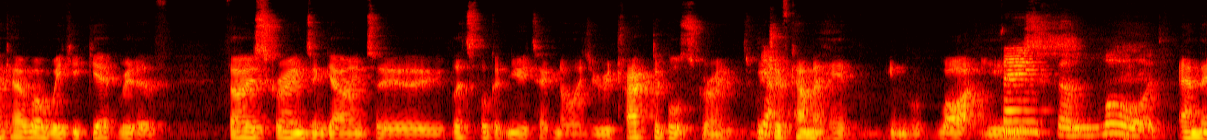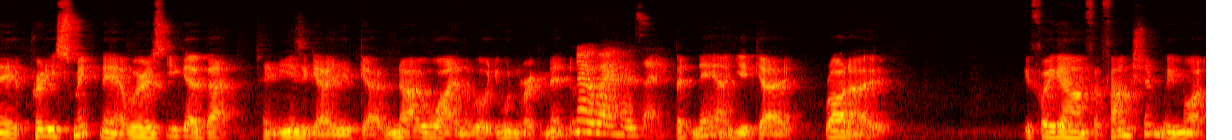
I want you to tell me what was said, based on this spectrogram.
okay, well, we could get rid of those screens and go into let's look at new technology, retractable screens, which Yeah. have come ahead in light years. Thank the Lord. And they're pretty smick now. Whereas you go back 10 years ago, you'd go, no way in the world, you wouldn't recommend them. No way, Jose. But now you'd go, righto, if we're going for function, we might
